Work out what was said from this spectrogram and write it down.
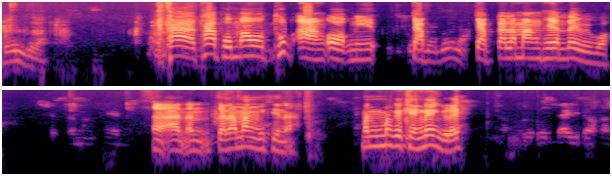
เบ้นเหรอ ถ้าถ้าผมเอาทุบอ่างออกนี่ จับในเบ้นอะจับกะละมังแทนได้ไหมบ่อ่าอันอันกะละมังนี่สินะมันมันก็แข็งแรงอยู่เลยได้ดอกครับ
